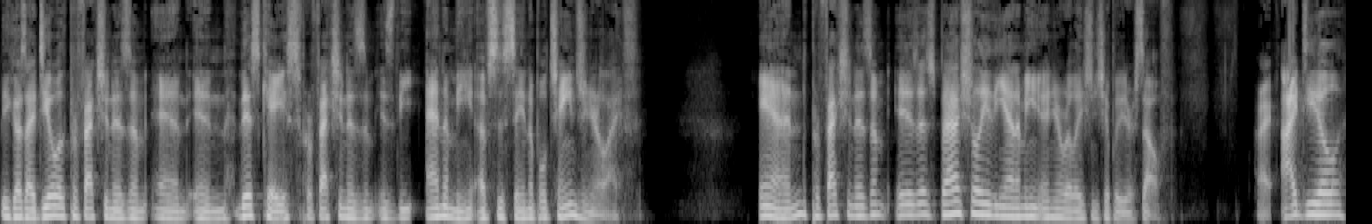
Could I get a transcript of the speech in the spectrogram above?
because I deal with perfectionism. And in this case, perfectionism is the enemy of sustainable change in your life. And perfectionism is especially the enemy in your relationship with yourself. All right. I deal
